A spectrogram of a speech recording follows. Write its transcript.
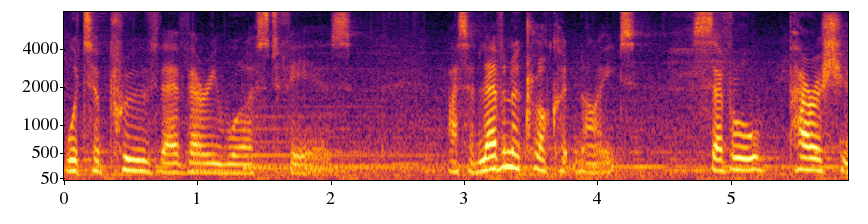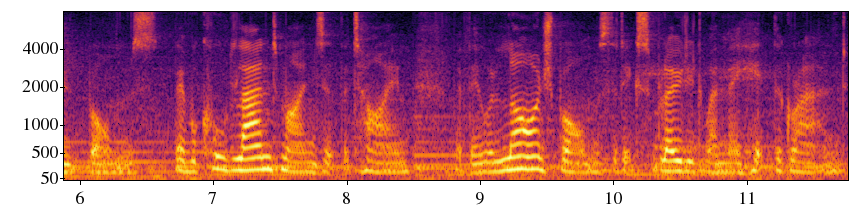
were to prove their very worst fears. At 11 o'clock at night, several parachute bombs, they were called landmines at the time, but they were large bombs that exploded when they hit the ground,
